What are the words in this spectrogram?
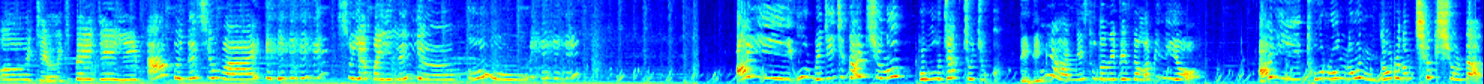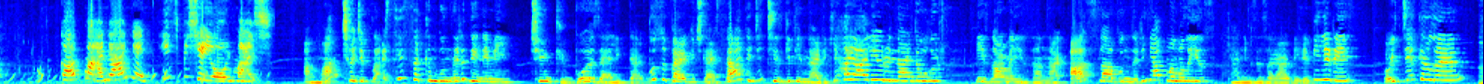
Uç uç böceğim. Ah burada su var. Suya bayılırım. Ay Uğur böceği çıkart şunu. Boğulacak çocuk. Dedim ya anne suda nefes alabiliyor. Ay torunum torunum çık şuradan. Kalkma anneanne hiçbir şey olmaz. Aman çocuklar siz sakın bunları denemeyin. Çünkü bu özellikler, bu süper güçler sadece çizgi filmlerdeki hayali ürünlerde olur. Biz normal insanlar asla bunları yapmamalıyız. Kendimize zarar verebiliriz. Hoşçakalın.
